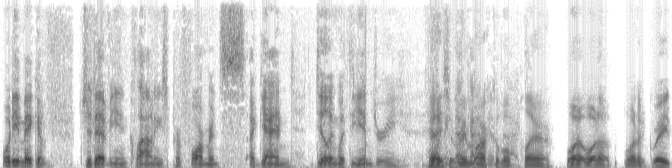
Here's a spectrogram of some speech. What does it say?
What do you make of Jadeveon Clowney's performance again, dealing with the injury? Yeah, he's a that kind of remarkable player. What what a what a great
